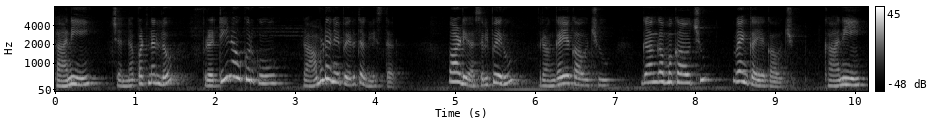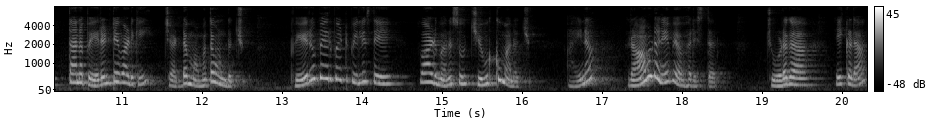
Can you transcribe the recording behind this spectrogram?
కానీ చెన్నపట్నంలో ప్రతి నౌకరుకు రాముడు అనే పేరు తగిలిస్తారు. వాడి అసలు పేరు రంగయ్య కావచ్చు గంగమ్మ కావచ్చు వెంకయ్య కావచ్చు. కానీ తన పేరంటే వాడికి చెడ్డ మమత ఉండొచ్చు. పేరు పేరు పెట్టి పిలిస్తే వాడి మనసు చివుక్కుమనొచ్చు. అయినా రాముడనే వ్యవహరిస్తారు. చూడగా ఇక్కడ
